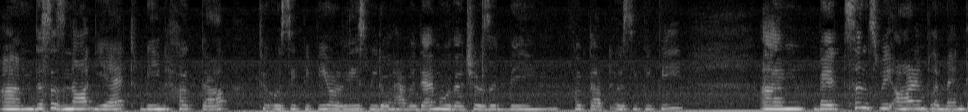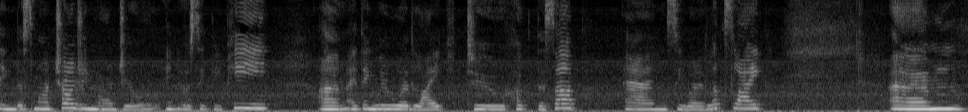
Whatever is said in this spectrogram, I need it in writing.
Um, this has not yet been hooked up to OCPP, or at least we don't have a demo that shows it being hooked up to OCPP. Um, but since we are implementing the smart charging module in OCPP, um, I think we would like to hook this up and see what it looks like. Um,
